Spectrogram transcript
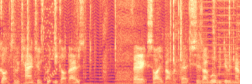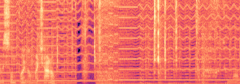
got to the counter and quickly got those. Very excited about my purchases. I will be doing them at some point on my channel. Oh, come on.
